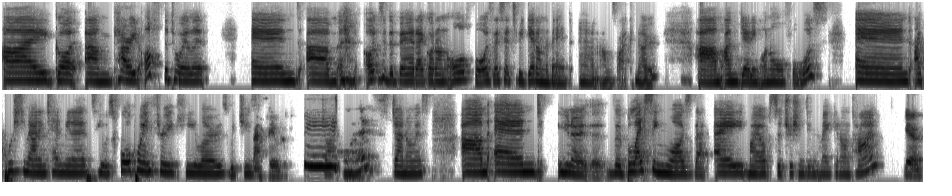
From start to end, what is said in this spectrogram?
I got um, carried off the toilet and um, onto the bed. I got on all fours. They said to me, get on the bed. And I was like, no, um, I'm getting on all fours. And I pushed him out in 10 minutes. He was 4.3 kilos, which is massive ginormous, ginormous. Um, and you know, the blessing was that a my obstetrician didn't make it on time. Yeah.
